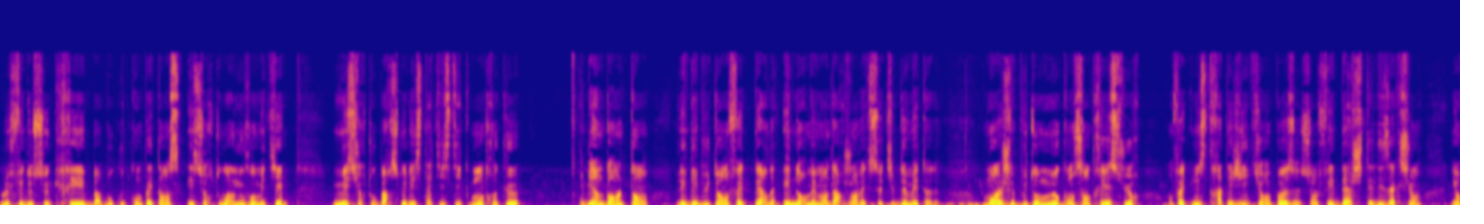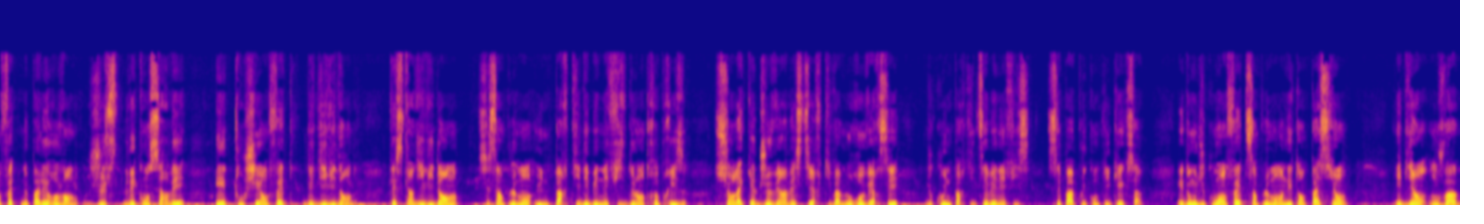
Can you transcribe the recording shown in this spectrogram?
le fait de se créer bah, beaucoup de compétences et surtout un nouveau métier, mais surtout parce que les statistiques montrent que eh bien dans le temps, les débutants en fait perdent énormément d'argent avec ce type de méthode. Moi, je vais plutôt me concentrer sur en fait une stratégie qui repose sur le fait d'acheter des actions et en fait ne pas les revendre, juste les conserver et toucher en fait des dividendes. Qu'est-ce qu'un dividende? C'est simplement une partie des bénéfices de l'entreprise sur laquelle je vais investir qui va me reverser du coup une partie de ces bénéfices. C'est pas plus compliqué que ça. Et donc du coup en fait simplement en étant patient, eh bien on va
